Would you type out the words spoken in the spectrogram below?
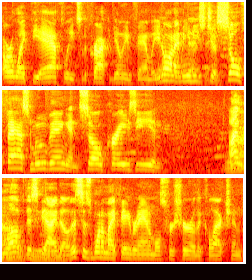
are like the athletes of the crocodilian family. You know what I mean? He's thing. just so fast moving and so crazy and. I love this guy though. This is one of my favorite animals for sure of the collection.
